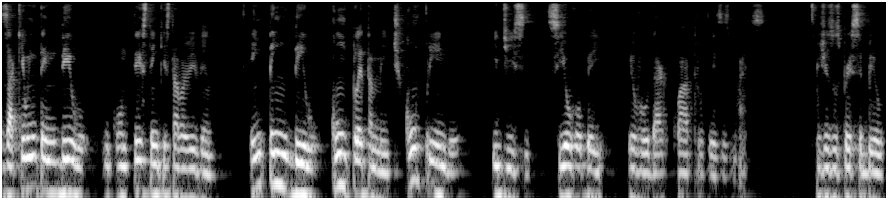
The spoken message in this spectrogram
Zaqueu entendeu o contexto em que estava vivendo. Entendeu completamente, compreendeu e disse: Se eu roubei, eu vou dar quatro vezes mais. Jesus percebeu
